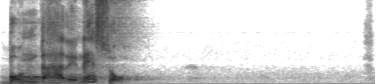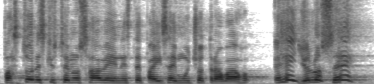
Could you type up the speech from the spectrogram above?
bondad en eso. Pastores que usted no sabe, en este país hay mucho trabajo. Hey, yo lo sé.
